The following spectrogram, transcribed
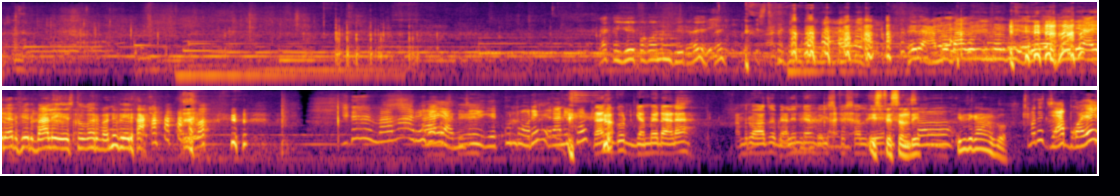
यही पकाउनु फेरि है है? फेरि हाम्रो बाको इन्टरभ्यू हेरेर मैले आइरहेर फेरि बाले यस्तो गर्यो भने फेरि हामी चाहिँ एक कुन ठाउँ रे? रानीकोट? रानीकोट घ्याम्बे डाँडा। हाम्रो आज भ्यालेन्टाइनको स्पेसल डे। Special day. तिमी चाहिँ कहाँ गएको? म त झ्याप भयो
